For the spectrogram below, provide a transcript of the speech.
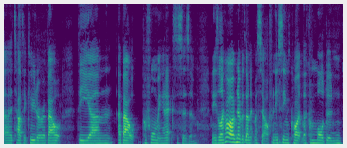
uh, Tateh Cuda about the um, about performing an exorcism, and he's like, "Oh, I've never done it myself," and he seems quite like a modern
